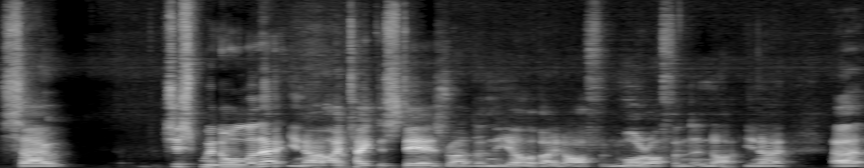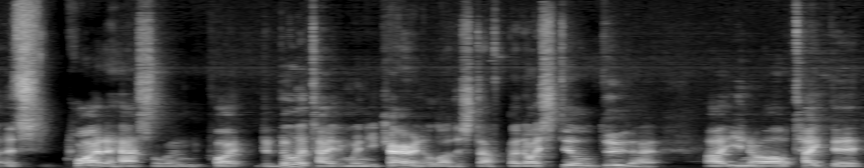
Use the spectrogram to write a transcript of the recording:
So just with all of that, you know, I take the stairs rather than the elevator often, more often than not. You know, uh, it's quite a hassle and quite debilitating when you're carrying a lot of stuff, but I still do that uh, you know, I'll take the,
